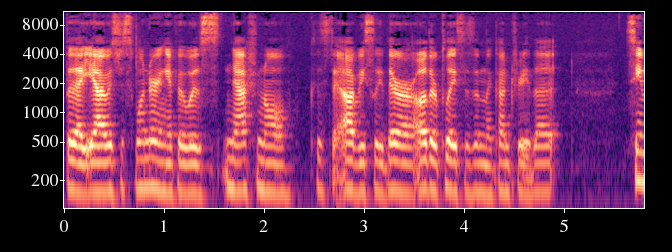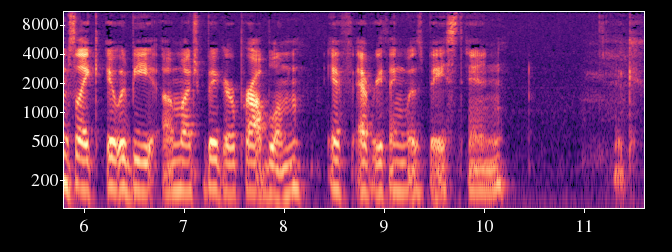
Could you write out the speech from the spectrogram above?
but uh, yeah, I was just wondering if it was national because obviously there are other places in the country that seems like it would be a much bigger problem if everything was based in like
